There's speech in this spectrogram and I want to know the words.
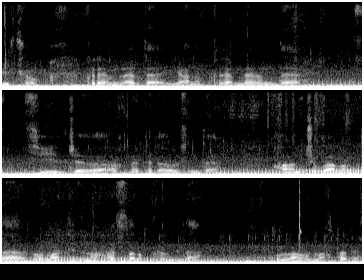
birçok kremlerde, yanık kremlerinde, sivilce ve akne tedavisinde, kan çıbanında, romatizma hastalıklarında kullanılmaktadır.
